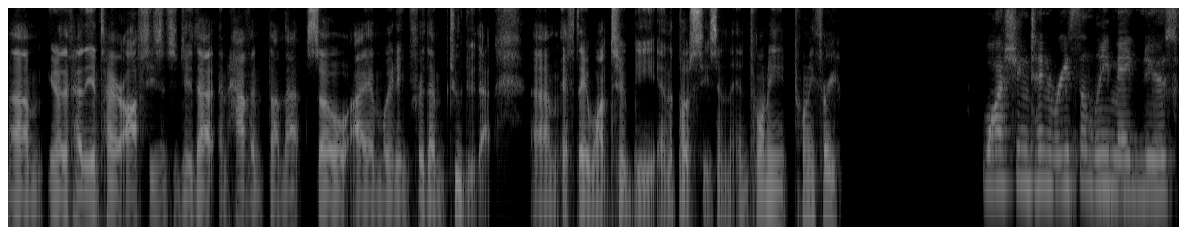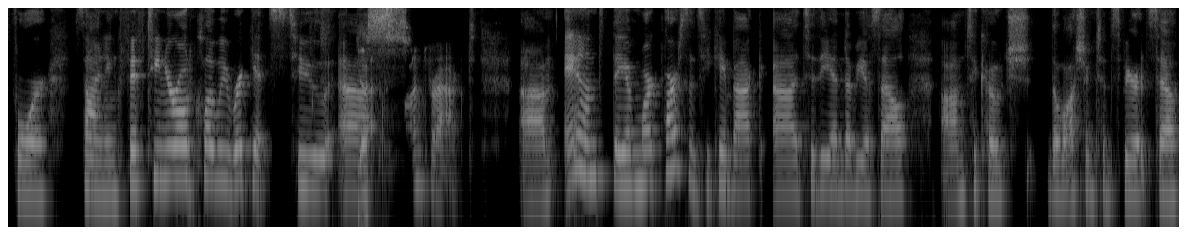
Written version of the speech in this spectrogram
um, you know, they've had the entire offseason to do that and haven't done that. So I am waiting for them to do that um, if they want to be in the postseason in 2023. Washington recently made news for signing 15 year old Chloe Ricketts to uh, yes. contract. Um, and they have Mark Parsons. He came back uh, to the NWSL um, to coach the Washington Spirit. So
